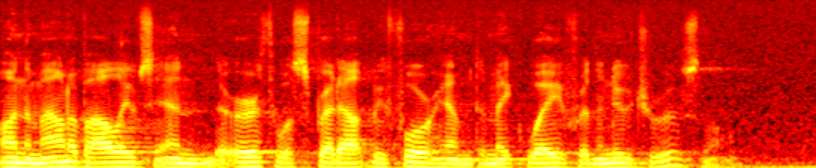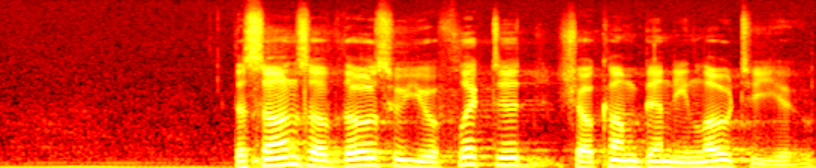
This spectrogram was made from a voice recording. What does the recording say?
on the Mount of Olives, and the earth will spread out before him to make way for the New Jerusalem. The sons of those who you afflicted shall come bending low to you,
